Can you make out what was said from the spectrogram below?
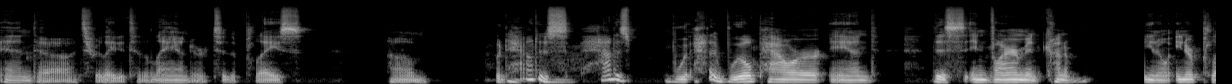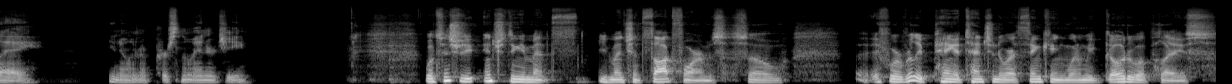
and uh, it's related to the land or to the place. Um, but how does mm. how does how do willpower and this environment kind of you know interplay you know in our personal energy well, it's interesting. Interesting you meant you mentioned thought forms. So, uh, if we're really paying attention to our thinking when we go to a place,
